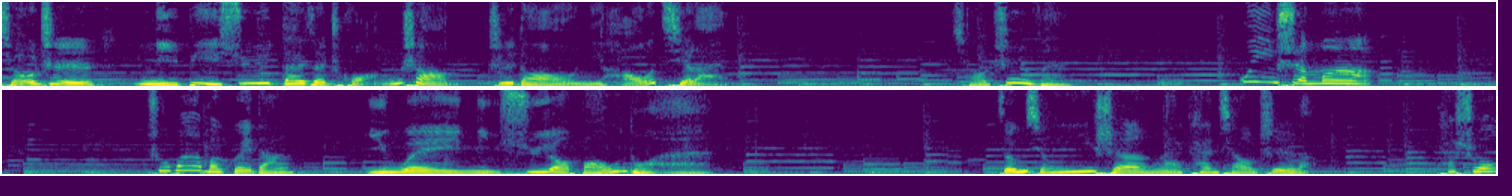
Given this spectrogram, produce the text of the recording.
乔治，你必须待在床上，直到你好起来。”乔治问：“为什么？”猪爸爸回答：“因为你需要保暖。”棕熊医生来看乔治了，他说：“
